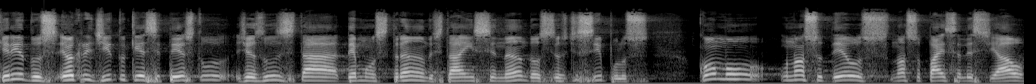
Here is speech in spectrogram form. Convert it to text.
Queridos, eu acredito que esse texto Jesus está demonstrando, está ensinando aos seus discípulos como o nosso Deus, nosso Pai Celestial,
